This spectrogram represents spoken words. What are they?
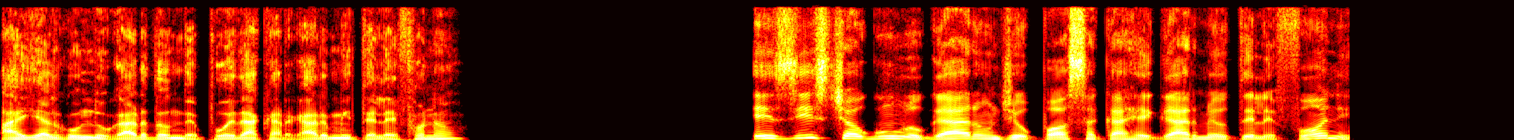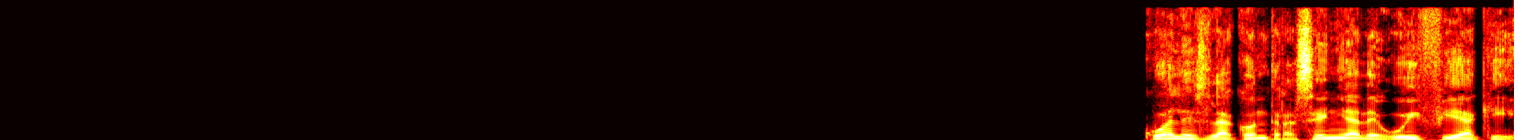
¿Hay algún lugar donde pueda cargar mi teléfono? Existe algum lugar onde eu possa carregar meu telefone? ¿Cuál es la contraseña de Wi-Fi aquí?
